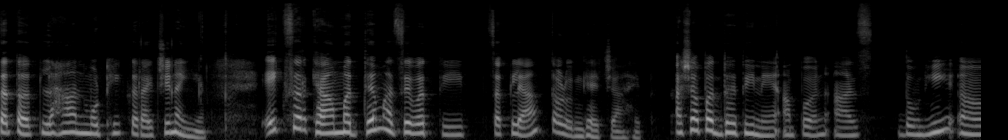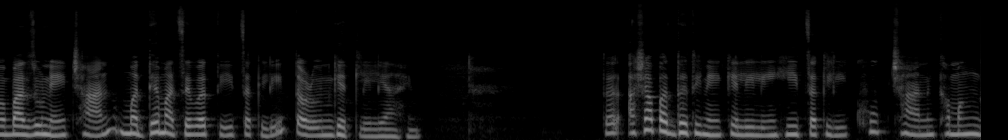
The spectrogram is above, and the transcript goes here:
सतत लहान मोठी करायची नाही आहे एकसारख्या मध्यम आचेवरती चकल्या तळून घ्यायच्या आहेत. अशा पद्धतीने आपण आज दोन्ही बाजूने छान मध्यम आचेवरती चकली तळून घेतलेली आहे. तर अशा पद्धतीने केलेली ही चकली खूप छान खमंग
